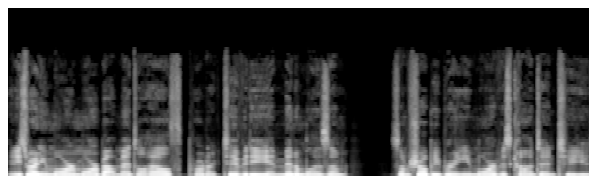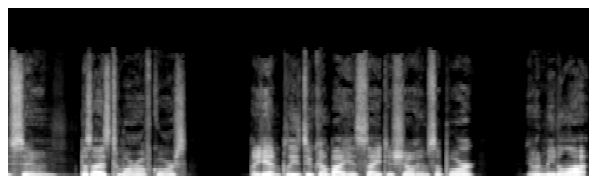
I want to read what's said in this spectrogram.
And he's writing more and more about mental health, productivity, and minimalism, so I'm sure I'll be bringing more of his content to you soon, besides tomorrow, of course. But again, please do come by his site to show him support. It would mean a lot.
